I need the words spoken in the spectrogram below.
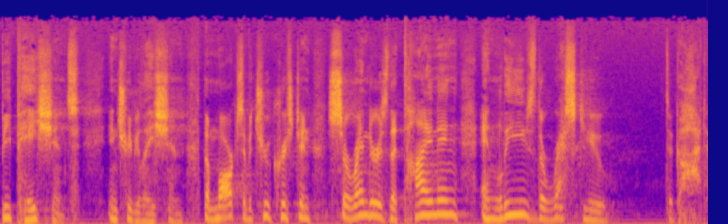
Be patient in tribulation. The marks of a true Christian surrenders the timing and leaves the rescue to God.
